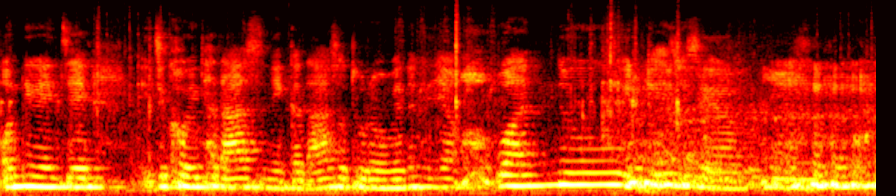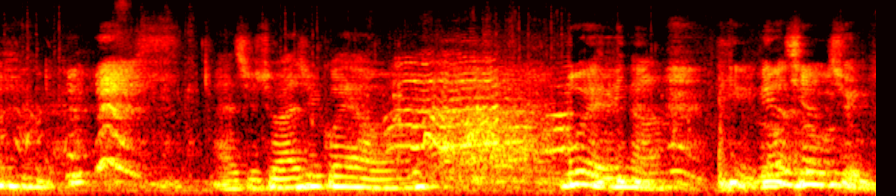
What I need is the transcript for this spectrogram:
언니가 이제 이제 거의 다 나왔으니까 나와서 돌아오면은 그냥 완누 이렇게 해주세요. 아주 좋아하실 거예요. 위나 러시안 너 춤.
